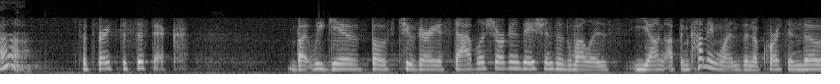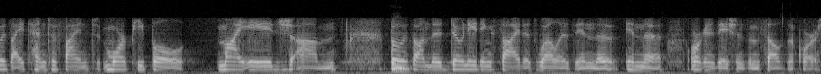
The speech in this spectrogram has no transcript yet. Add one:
Ah. So it's very specific but we give both to very established organizations as well as young up and coming ones. And of course, in those, I tend to find more people my age, um, both mm. on the donating side as well as in the in the organizations themselves, of course.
